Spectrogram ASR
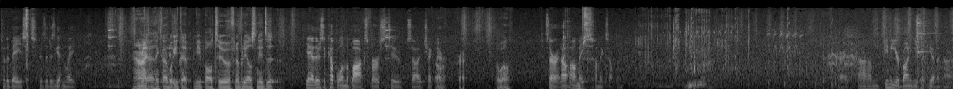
to the base because it is getting late. All right. Yeah, I think I will eat that meatball too if nobody else needs it. Yeah, there's a couple in the box first too, so I check there. Oh, crap. Oh well. It's all right. I'll, I'll make I'll make something. All right. Um, give me your bunnies if you haven't. Uh.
